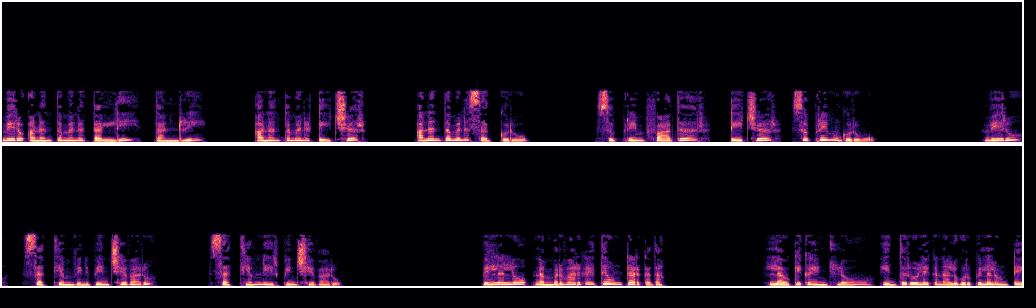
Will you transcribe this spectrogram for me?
వీరు అనంతమైన తల్లి తండ్రి అనంతమైన టీచర్ అనంతమైన సద్గురు సుప్రీం ఫాదర్ టీచర్ సుప్రీం గురువు. వీరు సత్యం వినిపించేవారు సత్యం నేర్పించేవారు. పిల్లల్లో నంబర్వారుగా అయితే ఉంటారు కదా. లౌకిక ఇంట్లో ఇద్దరు లేక నలుగురు పిల్లలుంటే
